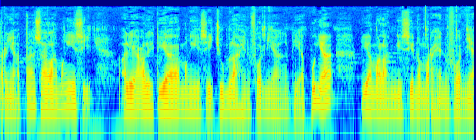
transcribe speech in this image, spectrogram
ternyata salah mengisi. Alih-alih dia mengisi jumlah handphone yang dia punya Dia malah mengisi nomor handphonenya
